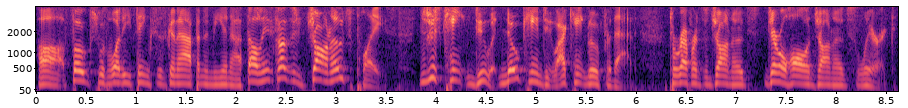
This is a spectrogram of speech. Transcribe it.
uh, folks with what he thinks is going to happen in the NFL. And he calls his John Oates plays. You just can't do it. No can do. I can't go for that. To reference a John Oates, Daryl Hall and John Oates lyric.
